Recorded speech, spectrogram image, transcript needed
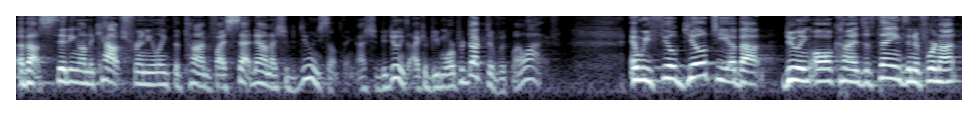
about sitting on the couch for any length of time. If I sat down, I should be doing something. I should be doing I could be more productive with my life and we feel guilty about doing all kinds of things. And if we're not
